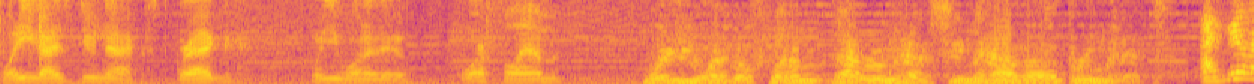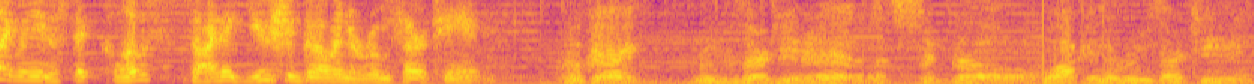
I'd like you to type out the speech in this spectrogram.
what do you guys do next? Greg, what do you want to do? Or Flem? Where do you want to go, Flem? That room has seemed to have a broom in it. I feel like we need to stick close, so I think you should go into room 13. Okay, room 13 it is. Let's go. Walk into room 13.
